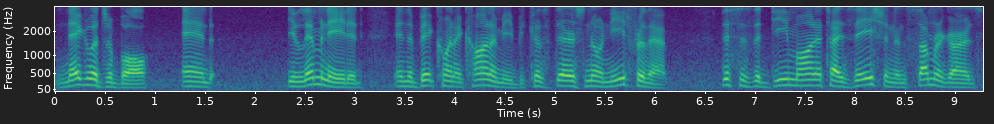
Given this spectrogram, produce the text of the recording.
negligible and eliminated in the Bitcoin economy because there's no need for them. This is the demonetization in some regards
